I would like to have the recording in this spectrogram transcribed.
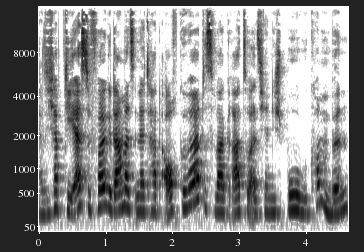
Also ich habe die erste Folge damals in der Tat auch gehört. Das war gerade so, als ich an die Spur gekommen bin.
